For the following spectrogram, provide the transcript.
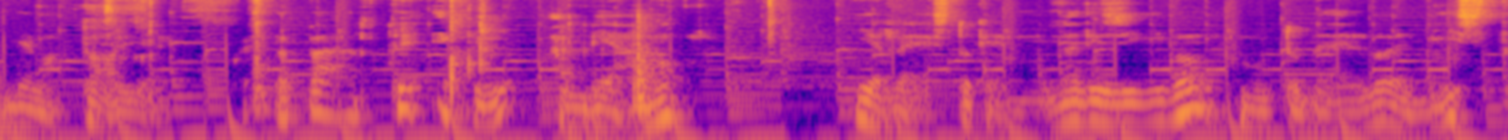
Andiamo a togliere questa parte e qui abbiamo il resto che è un adesivo molto bello, è il Beast,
